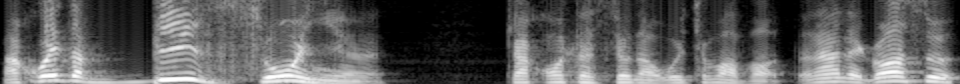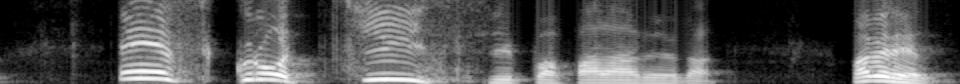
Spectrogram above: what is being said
Uma coisa bizonha que aconteceu na última volta, né? Negócio escrotice, para falar a verdade. Mas beleza.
